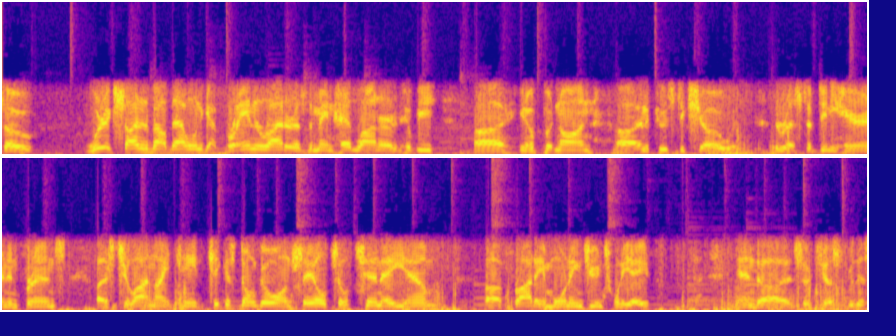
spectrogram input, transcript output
So we're excited about that one. We got Brandon Rhyder as the main headliner. He'll be, uh, you know, putting on uh, an acoustic show with the rest of Denny Herron and friends. Uh, it's July 19th. Tickets don't go on sale till 10 a.m. Uh, Friday morning, June 28th. And uh, so, just for this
